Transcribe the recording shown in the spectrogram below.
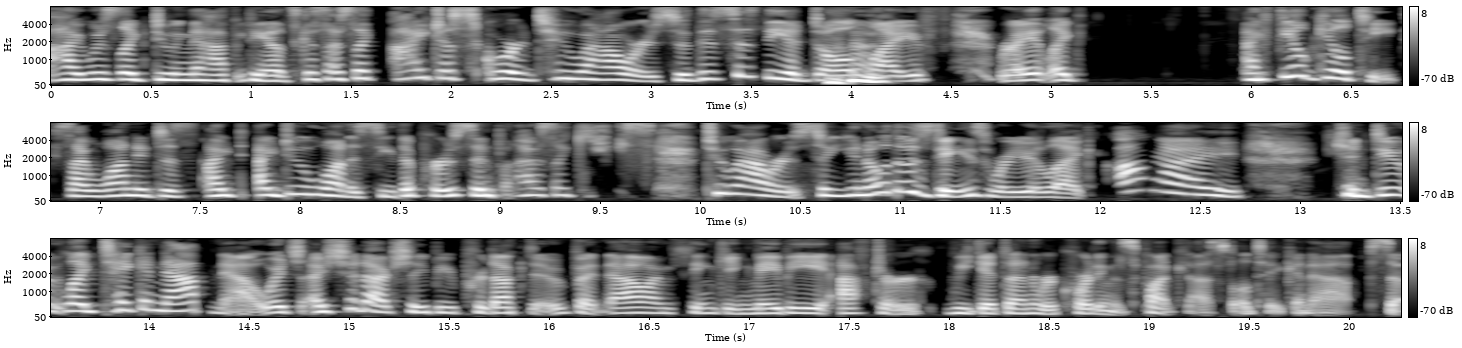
I was like doing the happy dance because I was like, I just scored two hours, so this is the adult life, right? Like. I feel guilty because I wanted to, I, I do want to see the person, but I was like, yes, two hours. So, you know, those days where you're like, I can do, like, take a nap now, which I should actually be productive. But now I'm thinking maybe after we get done recording this podcast, I'll take a nap. So,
